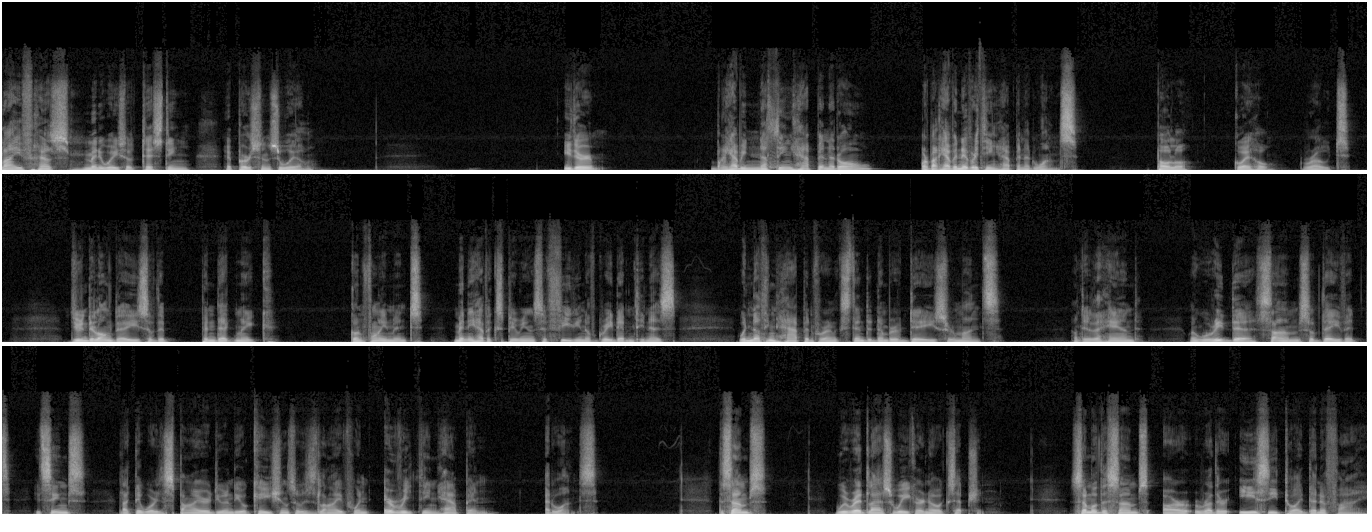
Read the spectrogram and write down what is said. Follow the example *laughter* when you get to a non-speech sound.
Life has many ways of testing a person's will. Either by having nothing happen at all, or by having everything happen at once. Paulo Coelho wrote During the long days of the pandemic confinement, many have experienced a feeling of great emptiness when nothing happened for an extended number of days or months. On the other hand, when we read the Psalms of David, it seems like they were inspired during the occasions of his life when everything happened at once. The Psalms we read last week are no exception. Some of the Psalms are rather easy to identify,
